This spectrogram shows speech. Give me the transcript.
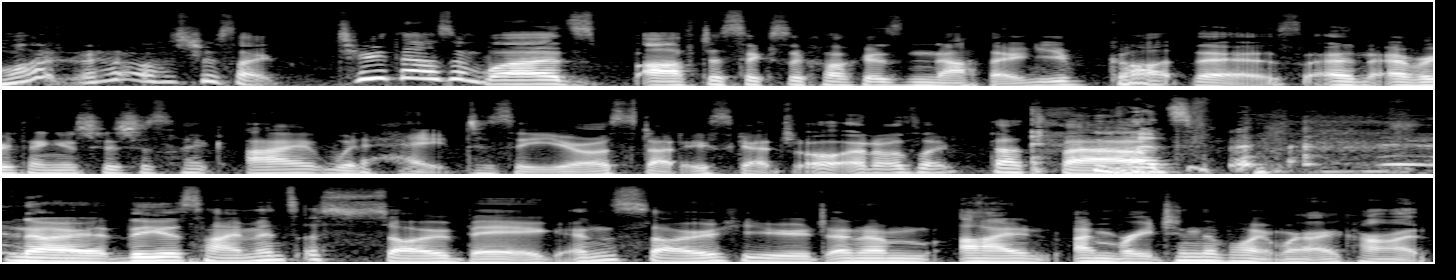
what? And I was just like, 2,000 words after six o'clock is nothing. You've got this. And everything. And she's just like, I would hate to see your study schedule. And I was like, that's fair. That's no, the assignments are so big and so huge. And I'm, I, I'm reaching the point where I can't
